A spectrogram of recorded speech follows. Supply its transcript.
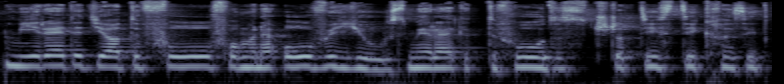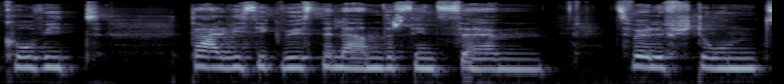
wir reden ja davon, von einem Overuse. Wir reden davon, dass die Statistiken seit Covid teilweise in gewissen Ländern sind es ähm, 12 Stunden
